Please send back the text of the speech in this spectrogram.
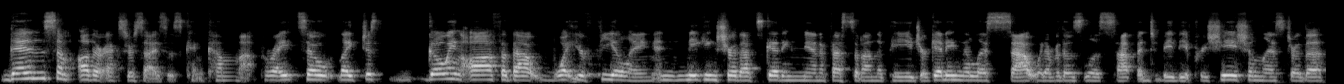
then some other exercises can come up, right? So, like just going off about what you're feeling and making sure that's getting manifested on the page or getting the lists out, whatever those lists happen to be the appreciation list or the,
